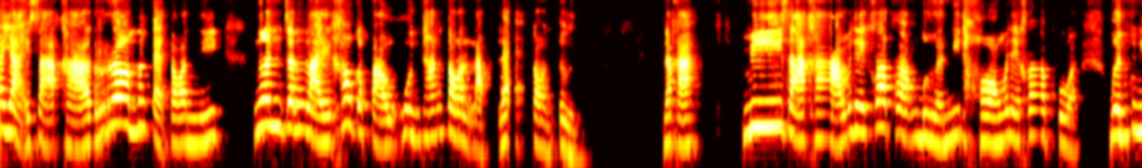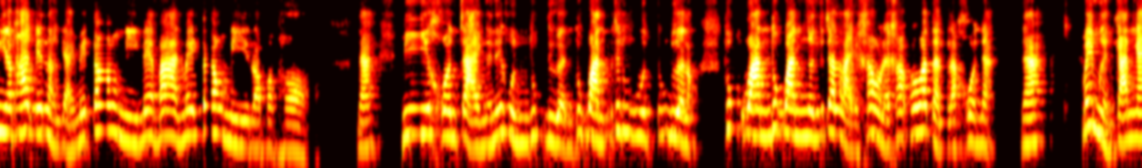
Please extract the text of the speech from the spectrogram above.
ขยายสาขาเริ่มตั้งแต่ตอนนี้ เงินจะไหลเข้ากระเป๋าคุณทั้งตอนหลับและตอนตื่นนะคะ มีสาขาไว้ในครอบครองเหมือนมีทองไว้ในครอบครัว เหมือนคุณมีอพาร์ตเมนต์หลังใหญ่ไม่ต้องมีแม่บ้านไม่ต้องมีรปภนะมีคนจ่ายเงินให้คุณทุกเดือน ทุกวันไม่ใช่ทุกทุกเดือนหรอกทุกวันทุกวันเงินก็จะไหลเข้าไหลเข้าเพราะว่าแต่ละคนน่ะนะ ไม่เหมือนกันไง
